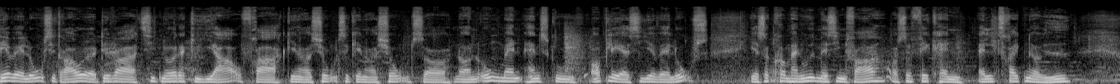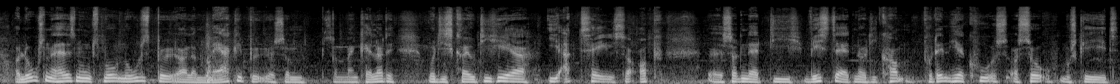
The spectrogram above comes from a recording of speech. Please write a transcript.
Det at være los i Dragør, det var tit noget, der gik i arv fra generation til generation. Så når en ung mand han skulle oplære i at være los, ja, så kom han ud med sin far, og så fik han alle trækkene at vide. Og Losen havde sådan nogle små notesbøger, eller mærkebøger, som, som man kalder det, hvor de skrev de her iagttagelser op, øh, sådan at de vidste, at når de kom på den her kurs og så måske et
